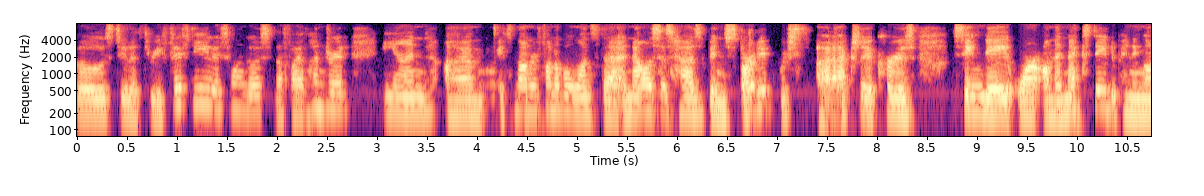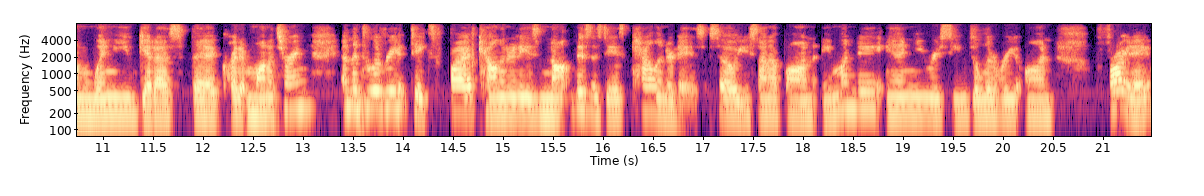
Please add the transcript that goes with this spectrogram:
goes to the 350, this one goes to the 500, and um, it's non-refundable once the analysis has been started, which uh, actually occurs same day or on the next day, depending on when you get us the credit monitoring. And the delivery takes five calendar days, not business days, calendar days. So you sign up on a Monday and you receive delivery on Friday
